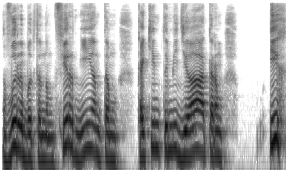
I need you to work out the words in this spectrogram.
выработанным ферментам, каким-то медиаторам, их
